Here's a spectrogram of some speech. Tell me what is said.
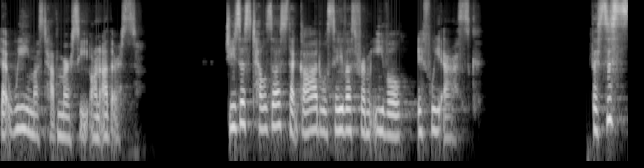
that we must have mercy on others. Jesus tells us that God will save us from evil if we ask. This is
